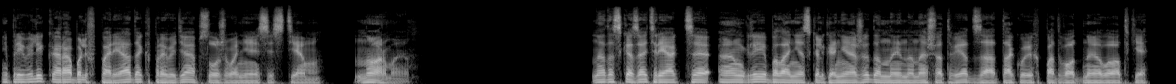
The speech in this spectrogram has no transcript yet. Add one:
и привели корабль в порядок, проведя обслуживание систем. Норма. Надо сказать, реакция Англии была несколько неожиданной на наш ответ за атаку их подводной лодки.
